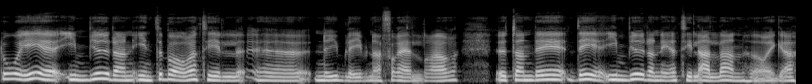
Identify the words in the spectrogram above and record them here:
då är inbjudan inte bara till eh, nyblivna föräldrar, utan det, det inbjudan är till alla anhöriga.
